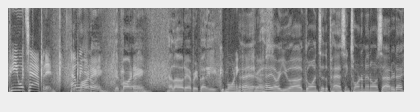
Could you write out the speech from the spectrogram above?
P, what's happening? How Good we morning. doing? Good morning. Hello to everybody. Good morning, Hey, Petros. hey, are you uh, going to the passing tournament on Saturday?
